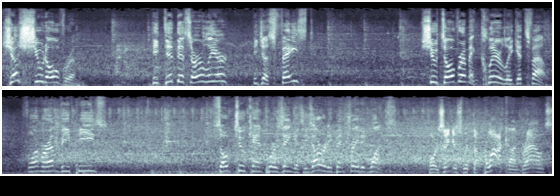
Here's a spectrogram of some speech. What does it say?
Just shoot over him. He did this earlier. He just faced, shoots over him, and clearly gets fouled. Former MVPs. So too can Porzingis. He's already been traded once. Porzingis with the block on Browns.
